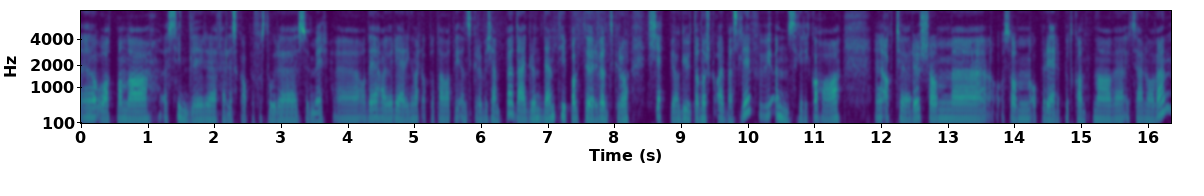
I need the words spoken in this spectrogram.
og at man da svindler fellesskapet for store summer. Og det har jo regjeringen vært opptatt av at vi ønsker å bekjempe. Det er grunn den type aktører vi ønsker å kjeppjage ut av norsk arbeidsliv. Vi ønsker ikke å ha aktører som, som opererer på utkanten av utsida av loven,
